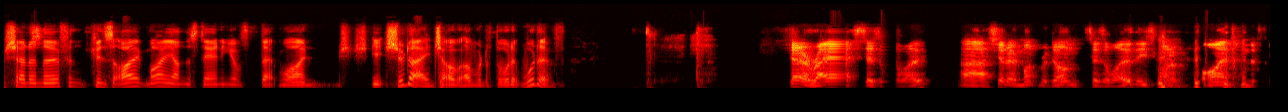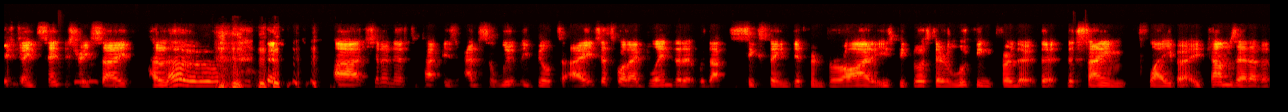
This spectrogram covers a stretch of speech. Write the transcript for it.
Chateauneuf? And because I my understanding of that wine, it should age. I, I would have thought it would have. Chateau Rayas says hello. Uh, Chateau Montredon says hello. These kind of wines from the 15th century say hello. uh, Chateauneuf du Pape is absolutely built to age. That's why they blended it with up to 16 different varieties because they're looking for the, the, the same flavor. It comes out of a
